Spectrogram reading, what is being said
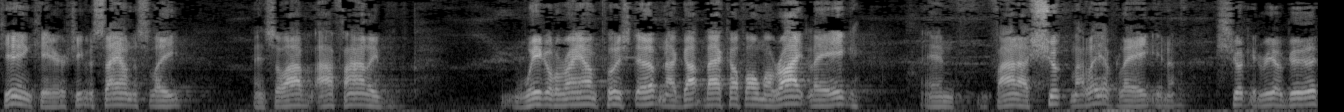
She didn't care. She was sound asleep. And so I, I finally wiggled around, pushed up, and I got back up on my right leg and finally I shook my left leg, you know, shook it real good.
